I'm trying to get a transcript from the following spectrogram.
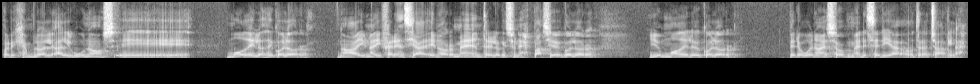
por, ejemplo, algunos eh, modelos de color. ¿no? Hay una diferencia enorme entre lo que es un espacio de color y un modelo de color. Pero bueno, eso merecería otra charla.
